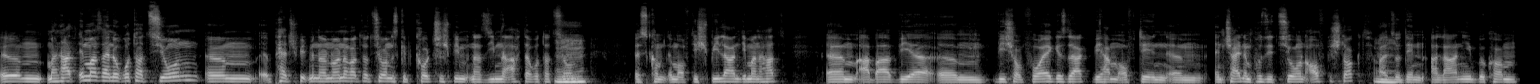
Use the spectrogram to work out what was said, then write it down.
ähm, man hat immer seine Rotation. Ähm, Pat spielt mit einer 9er Rotation, es gibt Coaches, die spielen mit einer 7er, 8er Rotation. Mhm. Es kommt immer auf die Spieler an, die man hat. Ähm, aber wir, ähm, wie schon vorher gesagt, wir haben auf den entscheidenden Positionen aufgestockt, mhm. also den Alani bekommen,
